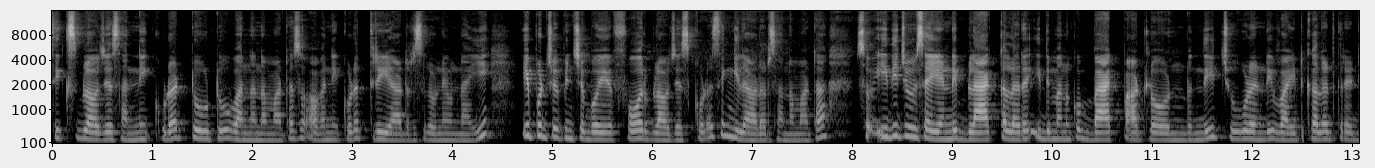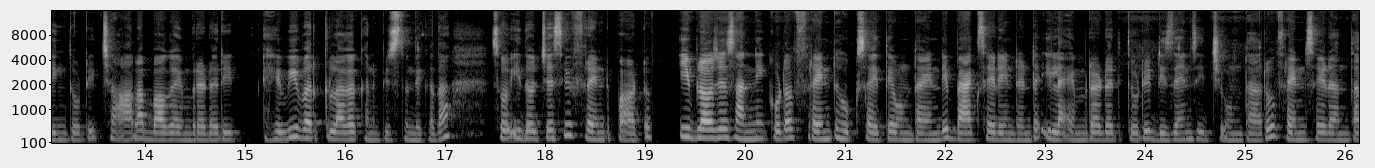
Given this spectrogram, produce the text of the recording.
సిక్స్ బ్లౌజెస్ అన్నీ కూడా టూ టూ వన్ అన్నమాట. సో అవన్నీ కూడా త్రీ ఆర్డర్స్లోనే ఉన్నాయి. ఇప్పుడు చూపించబోయే ఫోర్ బ్లౌజెస్ కూడా సింగిల్ ఆర్డర్స్ అన్నమాట. సో ఇది చూసేయండి బ్లాక్ కలర్. ఇది మనకు బ్యాక్ పార్ట్లో ఉంటుంది. చూడండి వైట్ కలర్ థ్రెడ్డింగ్ తోటి చాలా బాగా ఎంబ్రాయిడరీ హెవీ వర్క్ లాగా కనిపిస్తుంది కదా. సో ఇది వచ్చేసి ఫ్రంట్ పార్ట్. ఈ బ్లౌజెస్ అన్నీ కూడా ఫ్రంట్ హుక్స్ అయితే ఉంటాయండి. బ్యాక్ సైడ్ ఏంటంటే ఇలా ఎంబ్రాయిడరీ తోటి డిజైన్స్ ఇచ్చి ఉంటారు. ఫ్రంట్ సైడ్ అంతా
